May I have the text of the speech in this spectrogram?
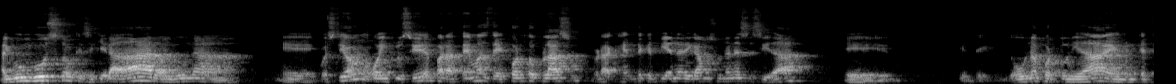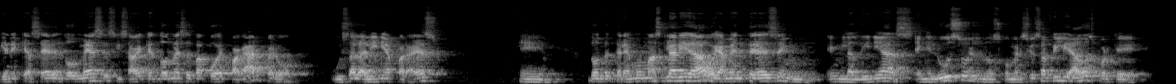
algún gusto que se quiera dar o alguna eh, cuestión, o inclusive para temas de corto plazo, ¿verdad? Gente que tiene, digamos, una necesidad eh, o una oportunidad en, que tiene que hacer en dos meses y sabe que en dos meses va a poder pagar, pero usa la línea para eso. Eh, donde tenemos más claridad, obviamente, es en, en, las líneas, en el uso, en los comercios afiliados, porque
